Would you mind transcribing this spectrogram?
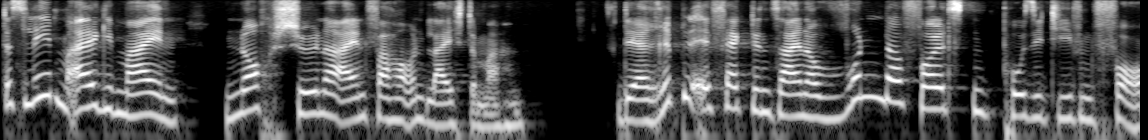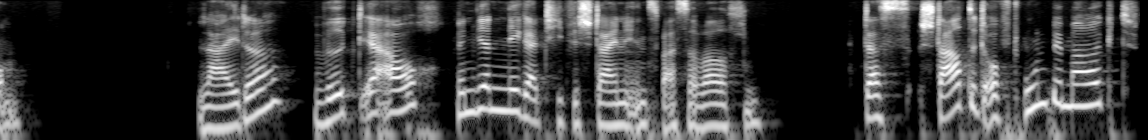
das Leben allgemein noch schöner, einfacher und leichter machen. Der Ripple-Effekt in seiner wundervollsten positiven Form. Leider wirkt er auch, wenn wir negative Steine ins Wasser werfen. Das startet oft unbemerkt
